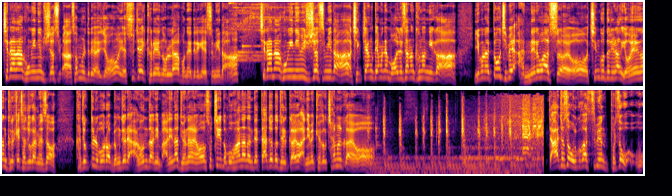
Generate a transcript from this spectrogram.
칠하나 공이님 주셨습니다. 아, 선물 드려야죠. 예, 수제 그래놀라 보내드리겠습니다. 칠하나 공이님이 주셨습니다. 직장 때문에 멀리 사는 큰언니가 이번에 또 집에 안 내려왔어요. 친구들이랑 여행은 그렇게 자주 가면서 가족들 보러 명절에 안 온다니 말이나 되나요? 솔직히 너무 화나는데 따져도 될까요? 아니면 계속 참을까요? 따져서 올 것 같으면 벌써 오-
